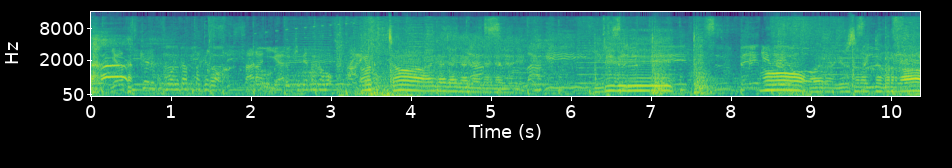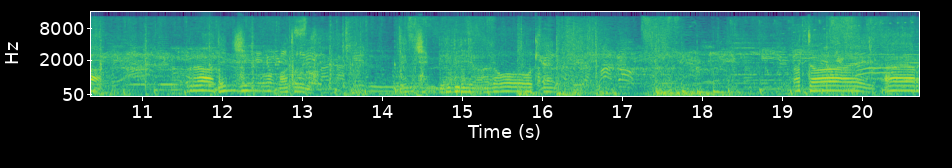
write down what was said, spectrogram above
やっつけるつもりだったけどさらにやる気出たかも。おっとあいだいだいだいだいだいだいだビリビリ。もうお前ら許さないんだからな。ほら電人をまとう電人ビリビリ波動拳あったーい。あれ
